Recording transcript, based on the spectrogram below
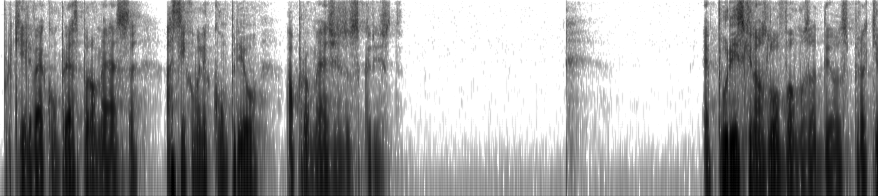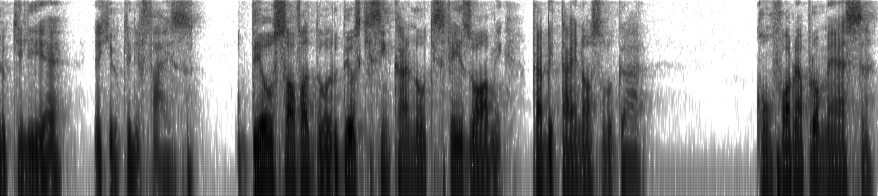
porque Ele vai cumprir as promessas, assim como Ele cumpriu a promessa de Jesus Cristo. É por isso que nós louvamos a Deus, por aquilo que Ele é e aquilo que Ele faz. O Deus Salvador, o Deus que se encarnou, que se fez homem para habitar em nosso lugar, conforme a promessa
